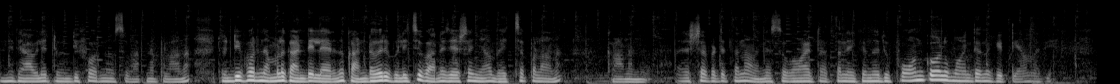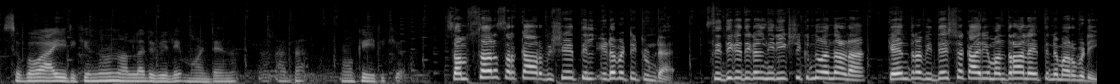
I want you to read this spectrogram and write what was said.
ഇന്ന് രാവിലെ ട്വന്റി ഫോർ ന്യൂസ് പറഞ്ഞപ്പോഴാണ്. ട്വന്റി ഫോർ നമ്മൾ കണ്ടില്ലായിരുന്നു. കണ്ടവർ വിളിച്ച് പറഞ്ഞ ശേഷം ഞാൻ വെച്ചപ്പോഴാണ് കാണുന്നത് രക്ഷപ്പെടുത്തണം. അവനെ സുഖമായിട്ട് എത്തണിക്കുന്ന ഒരു ഫോൺ കോൾ മോന്റെ നിന്ന് കിട്ടിയാൽ മതി. സുഖമായിരിക്കുന്നു എന്നുള്ളൊരു വിളി മോന്റെ അത് നോക്കിയിരിക്കുക. സംസ്ഥാന സർക്കാർ വിഷയത്തിൽ ഇടപെട്ടിട്ടുണ്ട്. സ്ഥിതിഗതികൾ നിരീക്ഷിക്കുന്നുവെന്നാണ് കേന്ദ്ര വിദേശകാര്യ മന്ത്രാലയത്തിന്റെ മറുപടി.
